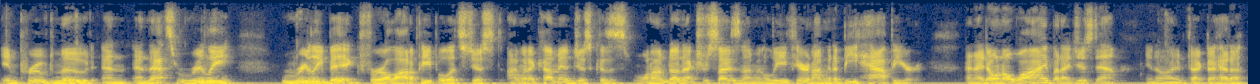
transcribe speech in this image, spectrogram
improved mood. And and that's really really big. For a lot of people it's just i'm going to come in just because when i'm done exercising i'm going to leave here and i'm going to be happier. And i don't know why but i just am. You know in fact i had a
